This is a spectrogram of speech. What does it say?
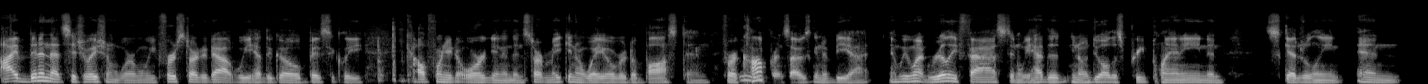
I've been in that situation where when we first started out, we had to go basically California to Oregon and then start making our way over to Boston for a Mm. conference I was going to be at. And we went really fast and we had to, you know, do all this pre planning and scheduling. And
